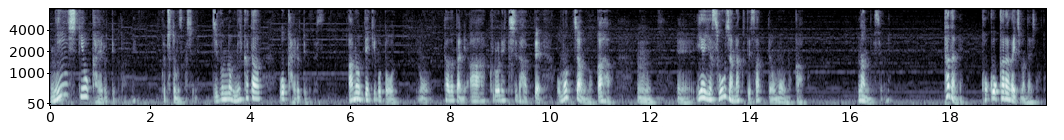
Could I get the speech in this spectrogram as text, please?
認識を変えるっていうことだね。これちょっと難しいね。自分の見方を変えるっていうことです。あの出来事のただ単にああ黒歴史だって思っちゃうのか、うん。えー、いやいやそうじゃなくてさって思うのかなんですよね。ただねここからが一番大事なこと。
